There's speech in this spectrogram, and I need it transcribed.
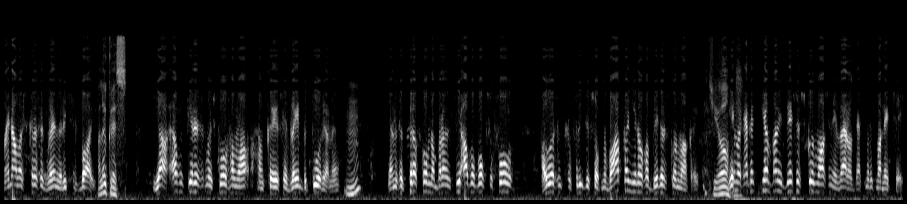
my naam is Chris ek bly in Richards Bay. Hallo Chris. Ja, elke keer as ek my skool gaan gaan kry, sy bly in Pretoria, né? Mhm. Mm dan as ek terugkom dan bring ek twee appelbokse vol houers met gefriede sop. Nou waar kan jy nog 'n beter skoonmaak kry? Ja. Nee, maar ek is een van die beste skoonmaaks in die wêreld, ek moet dit maar net sê.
